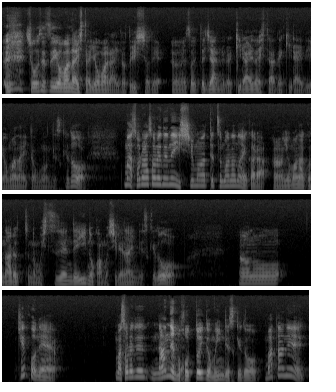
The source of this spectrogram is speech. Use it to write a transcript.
小説読まない人は読まないのと一緒で、うん、そういったジャンルが嫌いな人はね嫌いで読まないと思うんですけど。まあそれはそれでね一周回ってつまらないから、うん、読まなくなるっていうのも必然でいいのかもしれないんですけど。あの結構ねまあそれで何年もほっといてもいいんですけどまたね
